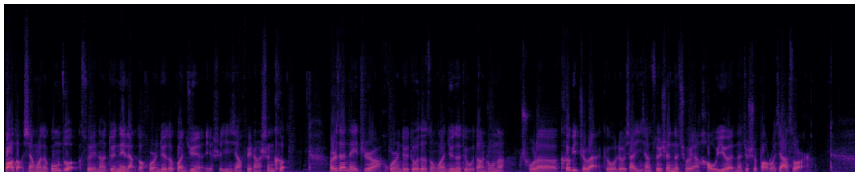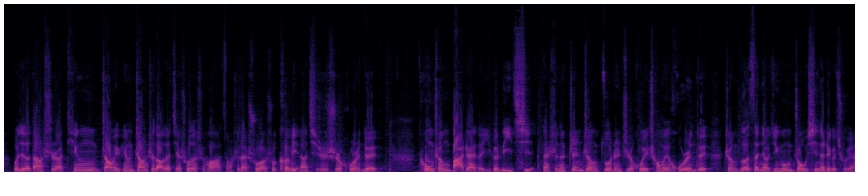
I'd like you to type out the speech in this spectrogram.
报道相关的工作，所以呢，对那两个湖人队的冠军也是印象非常深刻。而在那支啊湖人队夺得总冠军的队伍当中呢，除了科比之外，给我留下印象最深的球员，毫无疑问那就是保罗加索尔了。我记得当时啊，听张卫平张指导在解说的时候啊，总是在说说科比呢其实是湖人队攻城拔寨的一个利器，但是呢，真正坐镇指挥，成为湖人队整个三角进攻轴心的这个球员，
